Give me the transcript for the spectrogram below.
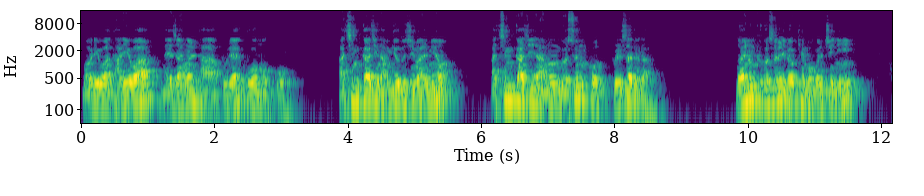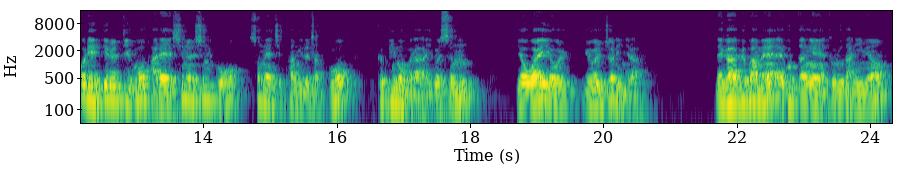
머리와 다리와 내장을 다 불에 구워 먹고 아침까지 남겨두지 말며 아침까지 남은 것은 곧 불사르라. 너희는 그것을 이렇게 먹을지니 허리에 띠를 띠고 발에 신을 신고 손에 지팡이를 잡고 급히 먹으라. 이것은 여호와의 유월절이니라. 내가 그 밤에 애굽 땅에 두루 다니며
